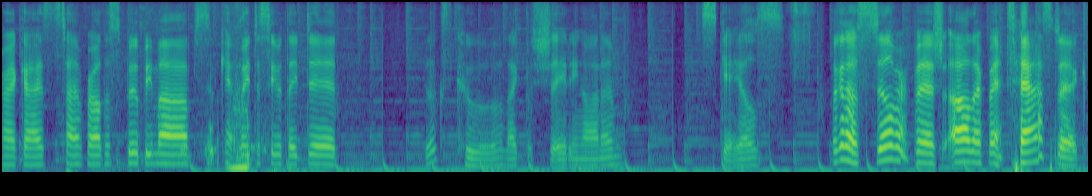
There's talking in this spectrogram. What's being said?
Alright guys, it's time for all the spoopy mobs. Can't wait to see what they did. He looks cool, like the shading on him. Scales. Look at those silverfish! Oh, they're fantastic!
